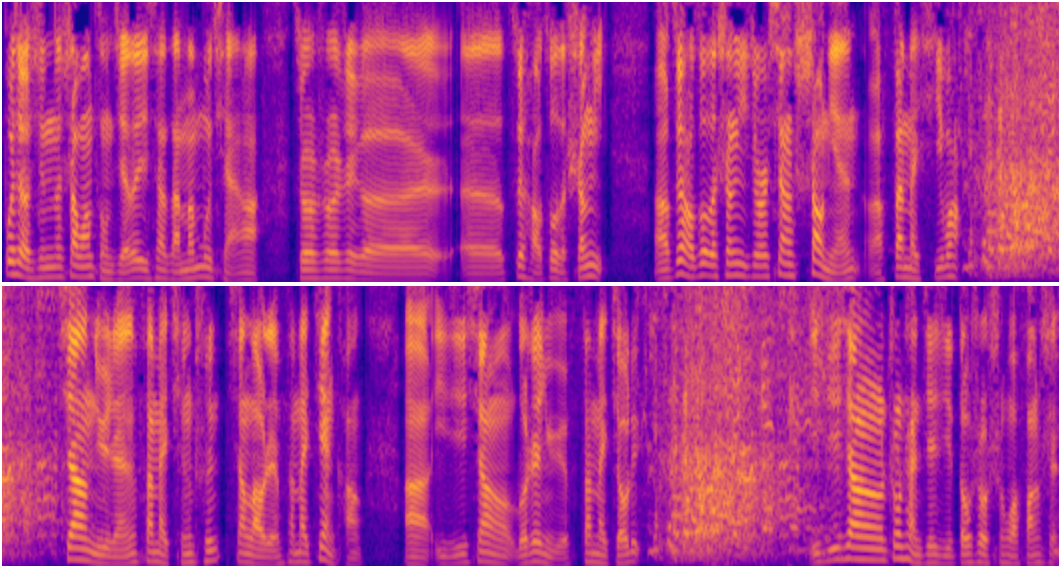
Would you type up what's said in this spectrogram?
不小心呢上网总结了一下咱们目前啊，就是说这个呃最好做的生意啊，最好做的生意就是向少年啊贩卖希望。向女人贩卖青春，向老人贩卖健康，啊，以及向罗振宇贩卖焦虑，以及向中产阶级兜售生活方式。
